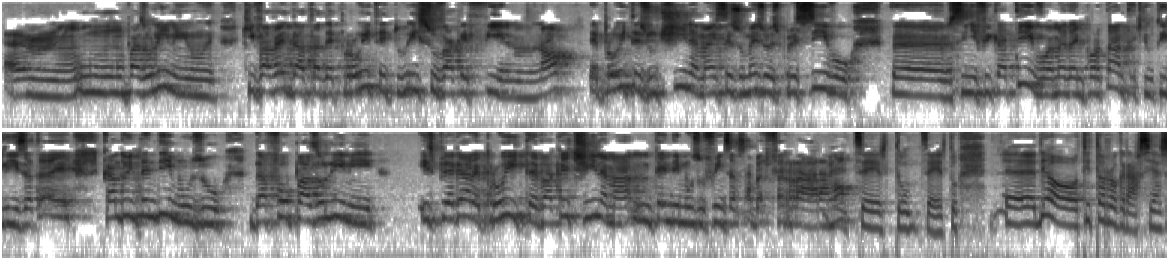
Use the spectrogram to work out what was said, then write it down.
um, un, un Pasolini chi va vedata de proite tu isu va che film no? E proite su cinema e su meso espressivo eh, significativo e meda importante che utilizza e quando intendimus da fo Pasolini spiegare proite va che cinema intendiamo su finza saber Ferrara no? Eh, certo, certo. Eh, Deo ti torro gracias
